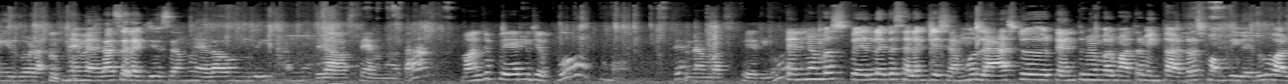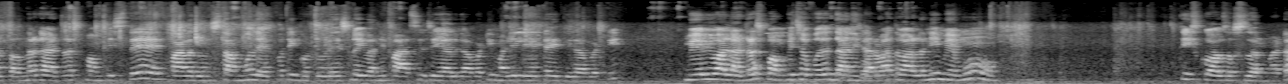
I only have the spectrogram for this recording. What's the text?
మీరు కూడా. మేము ఎలా సెలెక్ట్ చేసాము ఎలా ఉంది అన్ని. ఇలా వస్తాయి అన్నమాట. మంజు పేర్లు చెప్పు. టెన్ నెంబర్స్ పేర్లు. టెన్ మెంబర్స్ పేర్లు అయితే సెలెక్ట్ చేసాము లాస్ట్ టెన్త్ మెంబర్ మాత్రం ఇంకా అడ్రస్ పంపించలేదు వాళ్ళు తొందరగా అడ్రస్ పంపిస్తే వాళ్ళది ఉంచుతాము. లేకపోతే ఇంకో టూ డేస్లో ఇవన్నీ పార్సిల్ చేయాలి కాబట్టి మళ్ళీ లేట్ అయింది కాబట్టి మేబీ వాళ్ళ అడ్రస్ పంపించకపోతే దాని తర్వాత వాళ్ళని మేము తీసుకోవాల్సి వస్తుంది అనమాట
